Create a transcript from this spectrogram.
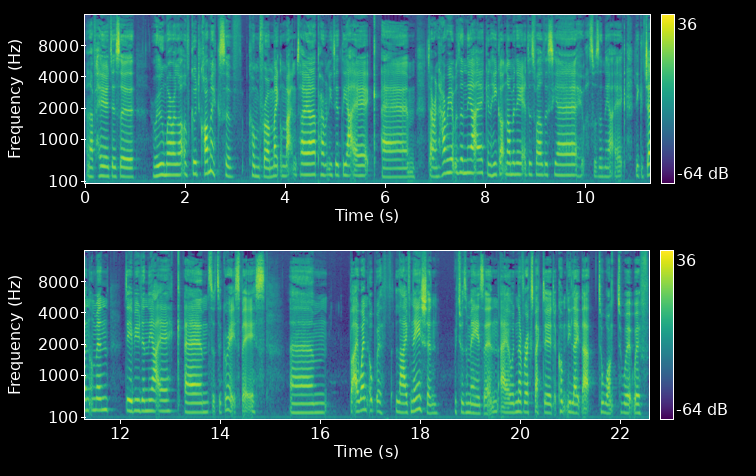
and I've heard there's a room where a lot of good comics have come from. Michael McIntyre apparently did The Attic. Um, Darren Harriott was in The Attic and he got nominated as well this year. Who else was in The Attic? League of Gentlemen debuted in The Attic. Um, so it's a great space. Um, but I went up with Live Nation, which was amazing. I would never expected a company like that to want to work with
